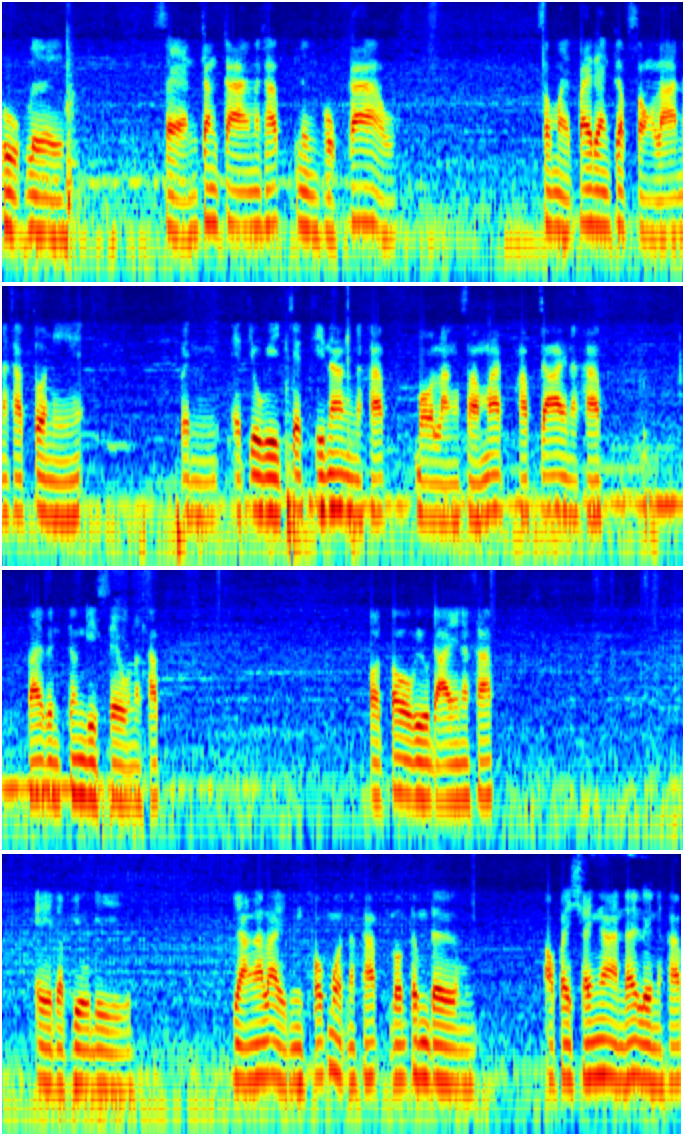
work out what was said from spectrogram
ถูกๆเลย แสนกลางๆนะครับ 169 สมัยป้ายแดงเกือบ2ล้านนะครับ ตัวนี้เป็น SUV 7 ที่นั่งนะครับเบาะหลังสามารถพับได้นะครับได้เป็นเครื่องดีเซลนะครับออโต้วิวไดนะครับ AWD ยางอะไรมีครบหมดนะครับ รถเดิมๆเอาไปใช้งานได้เลยนะครับ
